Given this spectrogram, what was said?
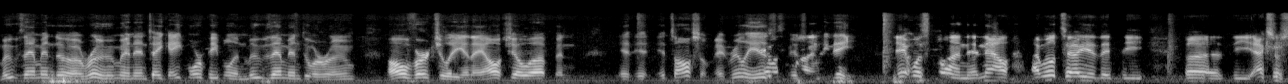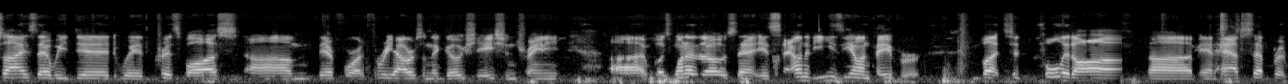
move them into a room, and then take eight more people and move them into a room, all virtually, and they all show up, and it, it it's awesome. It really is. It really neat. It was fun, and now I will tell you that the uh, the exercise that we did with Chris Voss um, there for our three hours of negotiation training uh, was one of those that it sounded easy on paper, but to pull it off uh, and have separate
